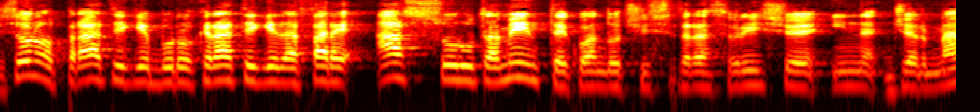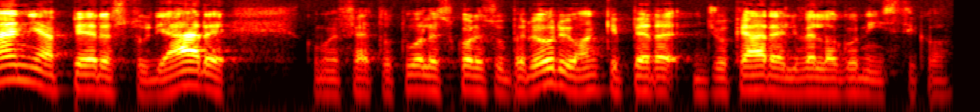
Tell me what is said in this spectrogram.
Ci sono pratiche burocratiche da fare assolutamente quando ci si trasferisce in Germania per studiare, come hai fatto tu alle scuole superiori o anche per giocare a livello agonistico?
